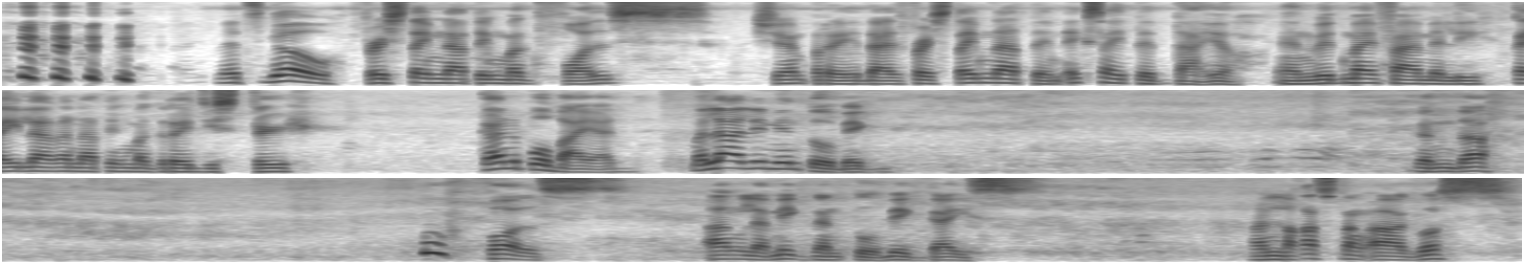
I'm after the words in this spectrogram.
Let's go. First time nating mag-falls. Siyempre, dahil first time natin, excited tayo. And with my family, kailangan nating mag-register. Kano po bayad? Malalim yung tubig. Ganda. Whew, falls. Ang lamig ng tubig, guys. Ang lakas ng agos.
